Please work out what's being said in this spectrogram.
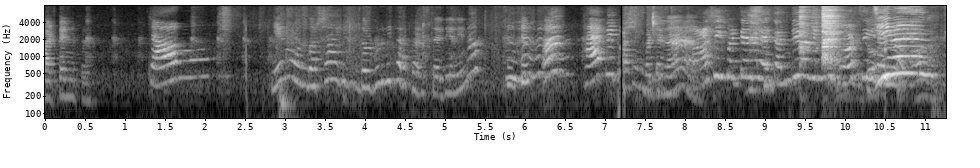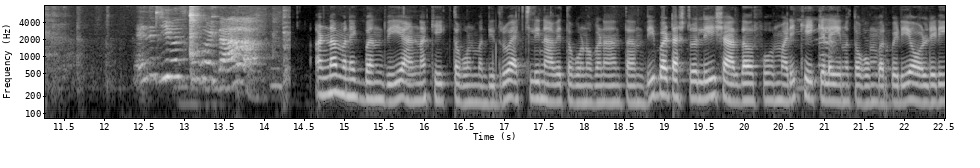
ಬಟ್ಟೆ ಚಾಮು ಏನು ಒಂದ್ ವರ್ಷ ಆಗಿದ್ದು ದೊಡ್ಡ ಹುಡುಗಿ ತರ ಕಾಣಿಸ್ತಾ ಇದೀಯ ನೀನು? ಹ್ಯಾಪಿ ವಾಷಿಂಗ್ ಬಟ್ಟೆನಾ ಜೀವನ್! ಏನು ಜೀವನ್ ಸ್ಕೂಲ್ ಹೋಯ್ತಾ ಅಣ್ಣ ಮನೆಗೆ ಬಂದ್ವಿ. ಅಣ್ಣ ಕೇಕ್ ತೊಗೊಂಡು ಬಂದಿದ್ರು. ಆ್ಯಕ್ಚುಲಿ ನಾವೇ ತೊಗೊಂಡೋಗೋಣ ಅಂತ ಅಂದ್ವಿ. ಬಟ್ ಅಷ್ಟರಲ್ಲಿ ಶಾರದಾ ಅವ್ರು ಫೋನ್ ಮಾಡಿ ಕೇಕ್ ಎಲ್ಲ ಏನು ತೊಗೊಂಬರ್ಬೇಡಿ ಆಲ್ರೆಡಿ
